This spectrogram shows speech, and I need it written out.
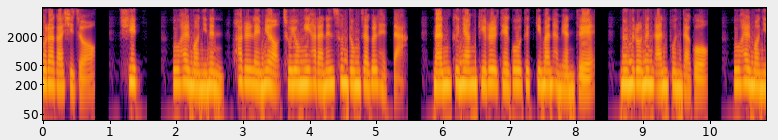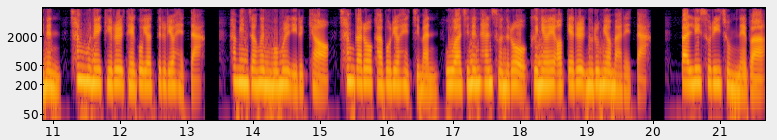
돌아가시죠. 쉿. 우할머니는 화를 내며 조용히 하라는 손동작을 했다. 난 그냥 귀를 대고 듣기만 하면 돼. 눈으로는 안 본다고. 우할머니는 창문에 귀를 대고 엿들으려 했다. 하민정은 몸을 일으켜 창가로 가보려 했지만 우아지는 한 손으로 그녀의 어깨를 누르며 말했다. 빨리 소리 좀 내봐.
